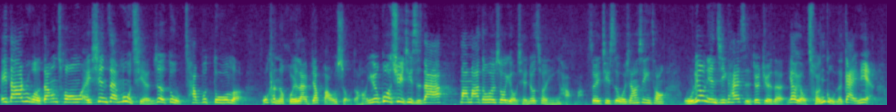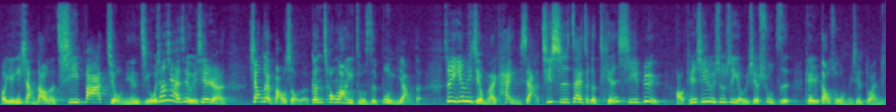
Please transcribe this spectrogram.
哎，大家如果当冲，哎，现在目前热度差不多了，我可能回来比较保守的哈，因为过去其实大家妈妈都会说有钱就存银行嘛，所以其实我相信从五六年级开始就觉得要有存股的概念哦，也影响到了七八九年级，我相信还是有一些人。相对保守的，跟冲浪一族是不一样的。所以燕丽姐，我们来看一下，其实在这个填息率，好，填息率是不是有一些数字可以告诉我们一些端倪？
